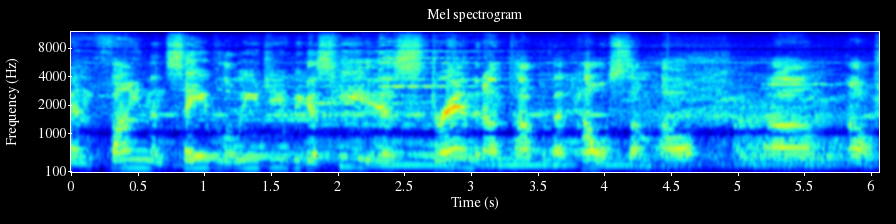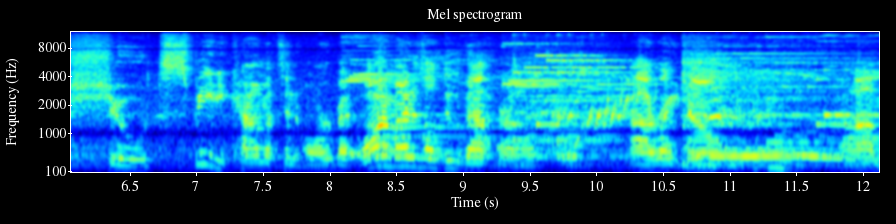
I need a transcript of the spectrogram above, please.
and find and save Luigi because he is stranded on top of that house somehow. Um, oh shoot, Speedy Comet's in orbit. Well, I might as well do that now, uh, right now. Um,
